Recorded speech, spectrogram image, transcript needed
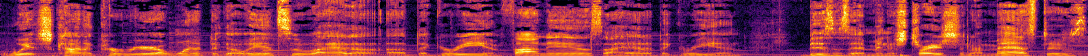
which kind of career I wanted to go into. I had a, a degree in finance, I had a degree in business administration, a master's,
